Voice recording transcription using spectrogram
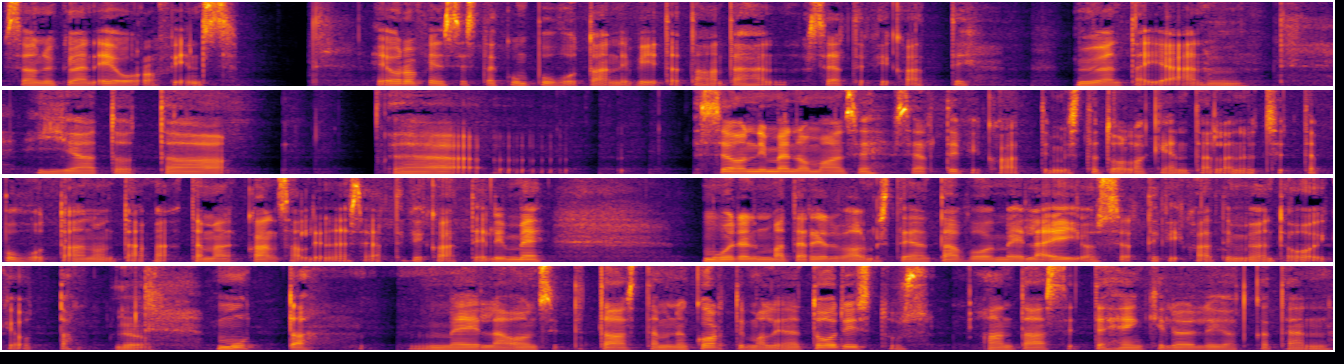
Se on nykyään Eurofins. Eurofinsista kun puhutaan, niin viitataan tähän sertifikaattimyöntäjään. Mm. Ja tota, se on nimenomaan se sertifikaatti, mistä tuolla kentällä nyt sitten puhutaan, on tämä, tämä kansallinen sertifikaatti. Eli me muiden materiaalivalmistajien tavoin meillä ei ole sertifikaattimyöntöoikeutta, Joo. mutta meillä on sitten taas tämmöinen korttimallinen todistus antaa sitten henkilöille, jotka tämän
